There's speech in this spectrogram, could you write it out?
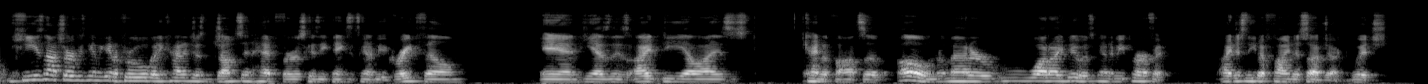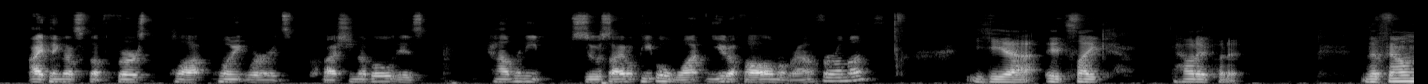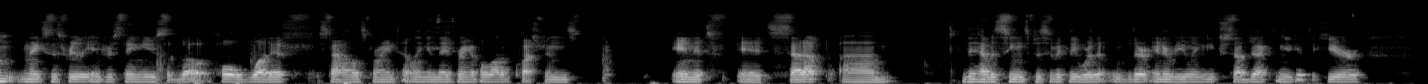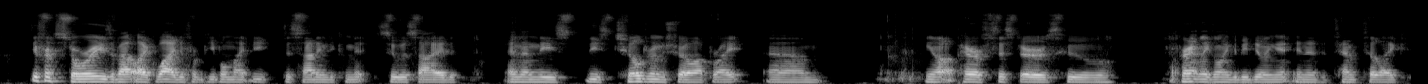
he's not sure if he's going to get approval, but he kind of just jumps in head first because he thinks it's going to be a great film. And he has this idealized kind of thoughts of, oh, no matter what I do, it's going to be perfect. I just need to find a subject, which I think that's the first plot point where it's questionable is how many suicidal people want you to follow them around for a month? Yeah, it's like how would I put it? The film makes this really interesting use of the whole what if style of storytelling, and they bring up a lot of questions in its its setup. Um, they have a scene specifically where they- they're interviewing each subject, and you get to hear different stories about like why different people might be deciding to commit suicide, and then these these children show up, right? Um, you know, a pair of sisters who apparently going to be doing it in an attempt to like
